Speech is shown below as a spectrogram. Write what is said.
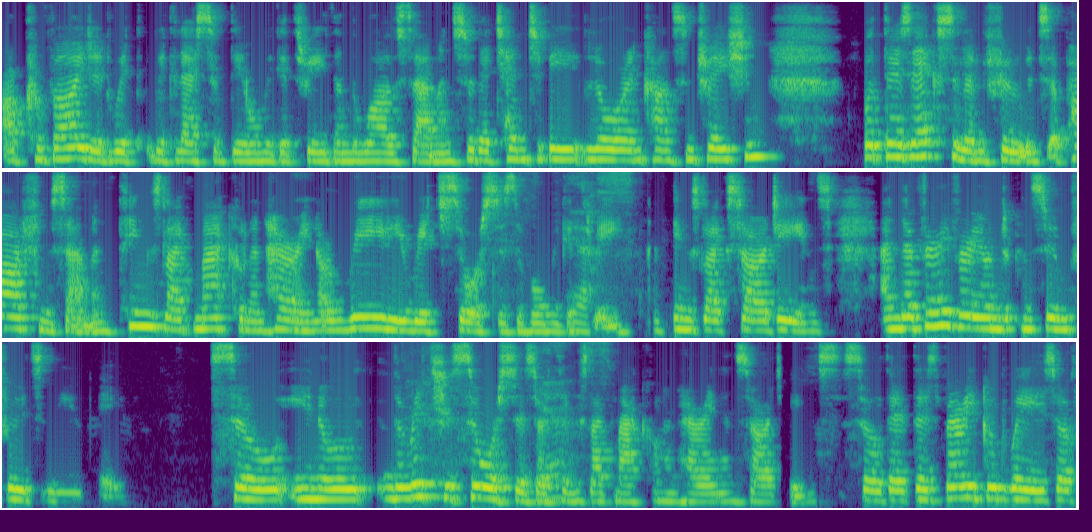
are provided with, with less of the omega 3 than the wild salmon. So they tend to be lower in concentration. But there's excellent foods apart from salmon. Things like mackerel and herring are really rich sources of omega 3, yes. and things like sardines. And they're very, very underconsumed foods in the UK. So, you know, the richest sources are yes. things like mackerel and herring and sardines. So there, there's very good ways of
